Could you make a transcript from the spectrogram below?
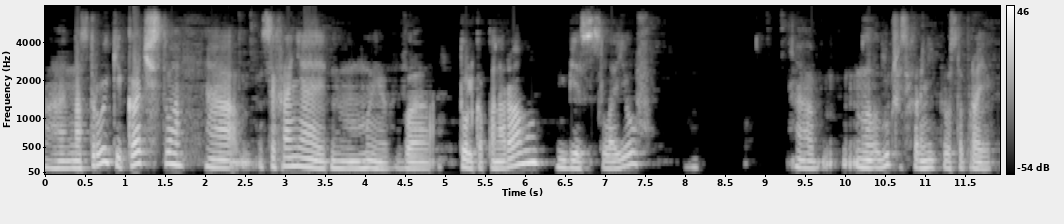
Настройки, качество. Сохраняем мы в только панораму, без слоев. А, ну, лучше сохранить просто проект,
